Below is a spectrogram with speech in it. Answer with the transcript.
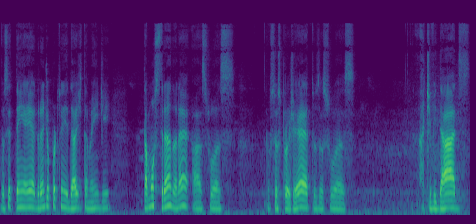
você tem aí a grande oportunidade também de estar tá mostrando, né, as suas, os seus projetos, as suas atividades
